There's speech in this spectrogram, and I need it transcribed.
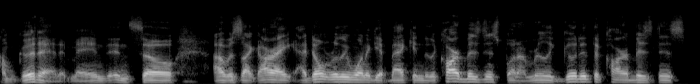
I'm good at it, man. And so I was like, all right, I don't really want to get back into the car business, but I'm really good at the car business.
